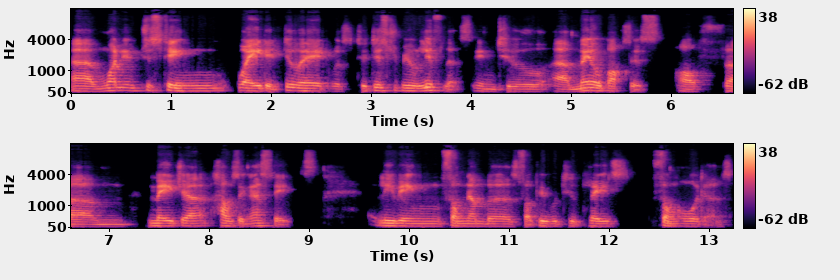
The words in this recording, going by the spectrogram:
Uh, one interesting way to do it was to distribute leaflets into uh, mailboxes of um, major housing estates, leaving phone numbers for people to place phone orders.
